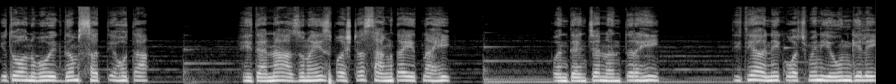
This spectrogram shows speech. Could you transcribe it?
की तो अनुभव एकदम सत्य होता हे त्यांना अजूनही स्पष्ट सांगता येत नाही. पण त्यांच्या नंतरही तिथे अनेक वॉचमॅन येऊन गेले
